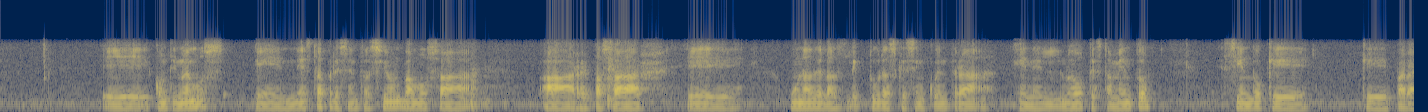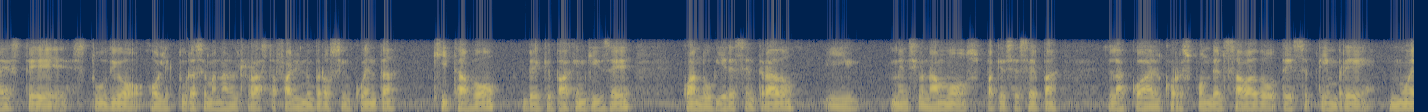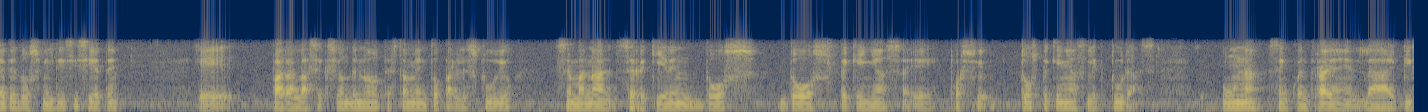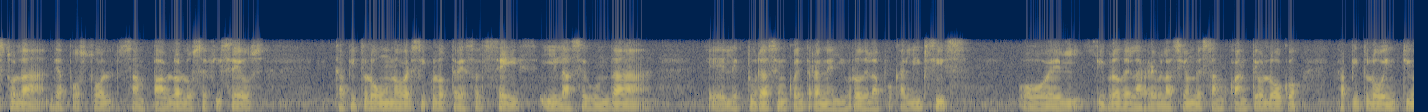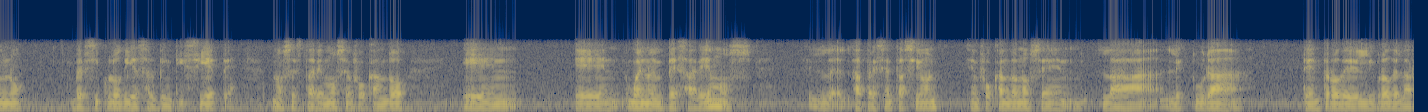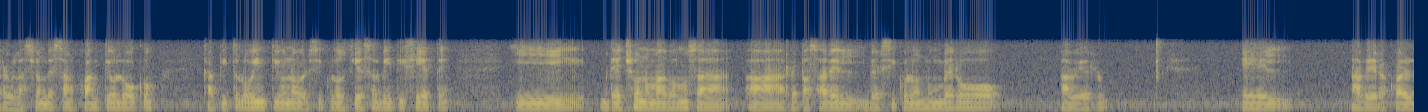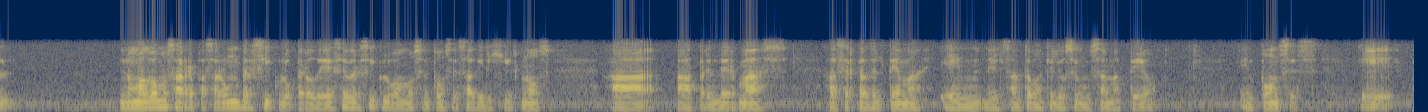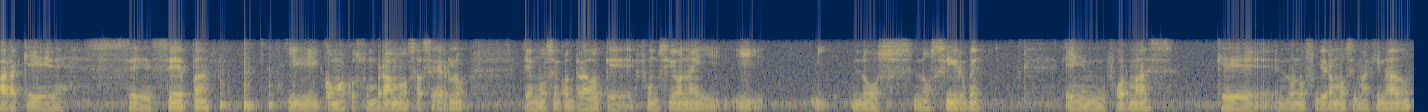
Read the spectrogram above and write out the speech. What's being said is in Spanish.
eh, continuemos. En esta presentación vamos a, repasar eh, una de las lecturas que se encuentra en el Nuevo Testamento, siendo que, que para este estudio o lectura semanal Rastafari número 50 Kitabo Bekebachim Gize cuando hubieres entrado y mencionamos para que se sepa la cual corresponde al sábado de septiembre 9 2017 eh, para la sección del Nuevo Testamento para el estudio semanal se requieren dos, dos pequeñas eh, dos pequeñas lecturas. Una se encuentra en la epístola de apóstol San Pablo a los Efiseos capítulo 1, versículo 3 al 6, y la segunda eh, lectura se encuentra en el libro del Apocalipsis o el libro de la revelación de San Juan Teólogo, capítulo 21, versículo 10 al 27. Nos estaremos enfocando en, bueno, empezaremos la presentación enfocándonos en la lectura dentro del libro de la revelación de San Juan Teólogo, capítulo 21, versículos 10 al 27 y de hecho nomás vamos a, repasar el versículo número a ver el a ver a cuál nomás vamos a repasar un versículo pero de ese versículo vamos entonces a dirigirnos a, aprender más acerca del tema en el Santo Evangelio según San Mateo. Entonces eh, para que se sepa y como acostumbramos a hacerlo hemos encontrado que funciona y, nos, nos sirve en formas que no nos hubiéramos imaginado.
